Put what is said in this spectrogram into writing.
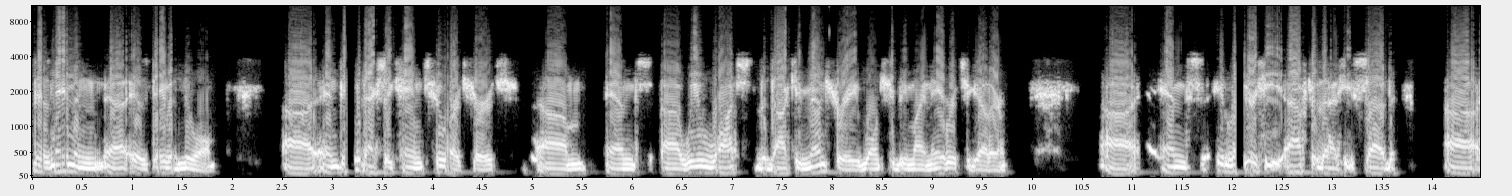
his name in, uh, is David Newell uh, and David actually came to our church, um, and uh, we watched the documentary "Won't You Be My Neighbor" together. Uh, and later, he after that, he said, uh,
